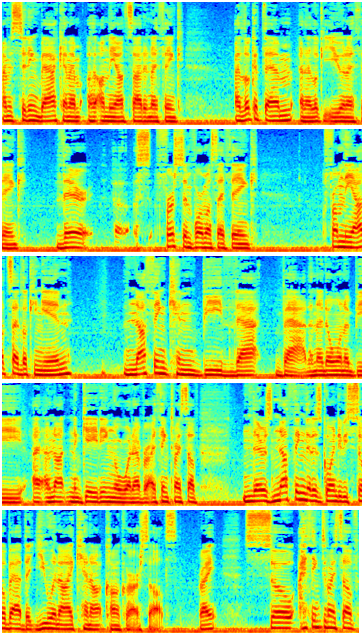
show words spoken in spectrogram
I'm sitting back and I'm uh, on the outside and I think, I look at them and I look at you and I think they're uh, first and foremost. I think from the outside looking in, nothing can be that bad. And I don't want to be, I, I'm not negating or whatever. I think to myself, there's nothing that is going to be so bad that you and I cannot conquer ourselves, right? So I think to myself,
